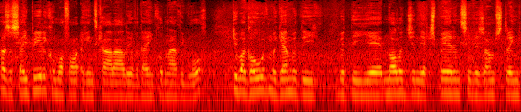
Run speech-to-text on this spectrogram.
As I say, Bealey come off against Carlisle the other day and couldn't hardly walk. Do I go with him again with the with the uh, knowledge and the experience of his hamstring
